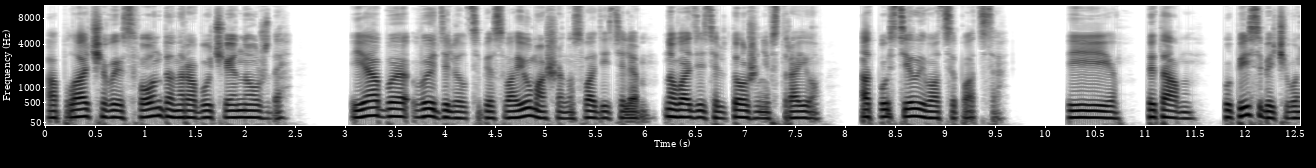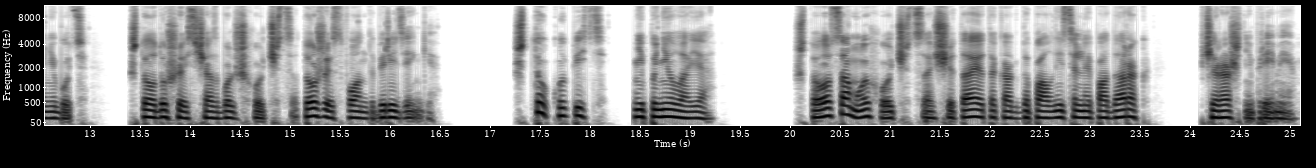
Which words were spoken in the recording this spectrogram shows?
Оплачивай из фонда на рабочие нужды. Я бы выделил тебе свою машину с водителем, но водитель тоже не в строю. Отпустил его отсыпаться. И ты там купи себе чего-нибудь, что душе сейчас больше хочется. Тоже из фонда, бери деньги. Что купить? Не поняла я. Что самой хочется, считай это как дополнительный подарок вчерашней премии.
